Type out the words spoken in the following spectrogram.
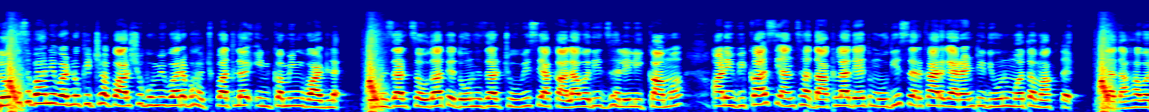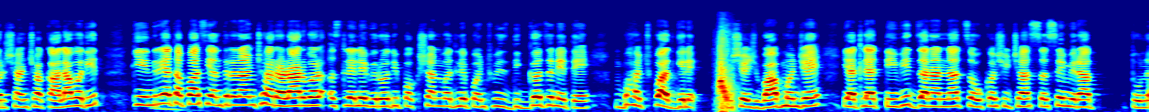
लोकसभा निवडणुकीच्या पार्श्वभूमीवर भाजपातलं इन्कमिंग वाढलंय. दोन हजार चौदा ते दोन हजार चोवीस या कालावधीत झालेली कामं आणि विकास यांचा दाखला देत मोदी सरकार गॅरंटी देऊन मतं मागतंय. या दहा वर्षांच्या कालावधीत केंद्रीय तपास यंत्रणांच्या रडारवर असलेले विरोधी पक्षांमधले पंचवीस दिग्गज नेते भाजपात गेले. विशेष बाब म्हणजे यातल्या तेवीस जणांना चौकशीच्या ससेमिरातून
